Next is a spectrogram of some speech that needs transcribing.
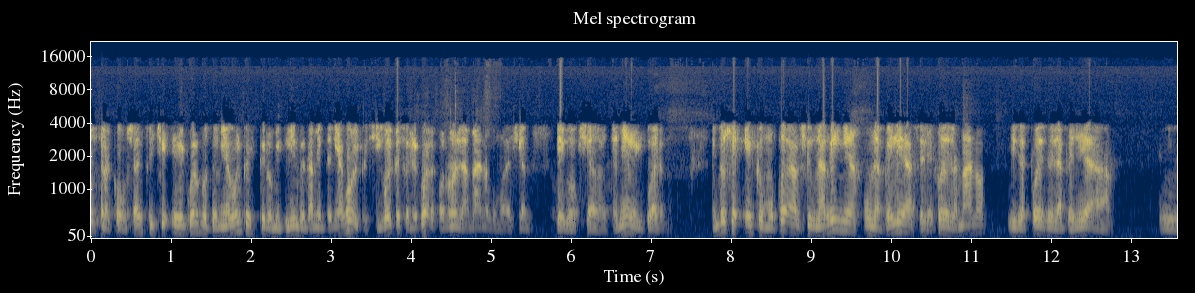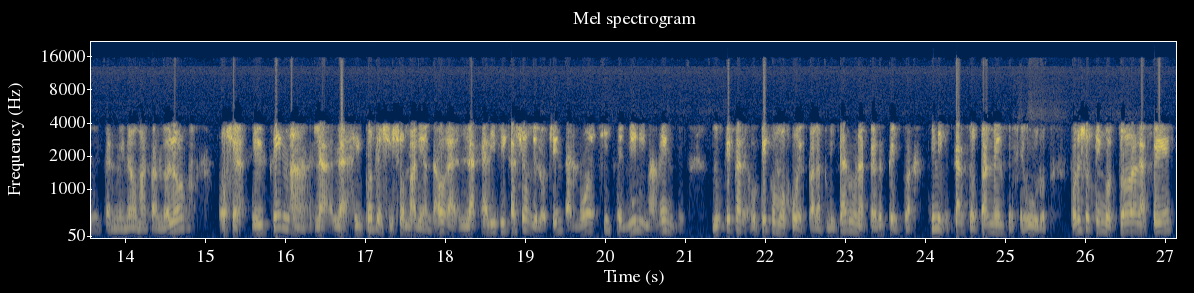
otra cosa. El cuerpo tenía golpes, pero mi cliente también tenía golpes, y golpes en el cuerpo, no en la mano, como decían de boxeador, tenía en el cuerpo. Entonces es como puede sido una riña, una pelea, se le fue de la mano, y después de la pelea eh, terminó matándolo, o sea, el tema, las hipótesis son variantes. Ahora, la calificación del 80 no existe mínimamente. Usted, usted como juez, para aplicar una perpetua, tiene que estar totalmente seguro. Por eso tengo toda la fe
